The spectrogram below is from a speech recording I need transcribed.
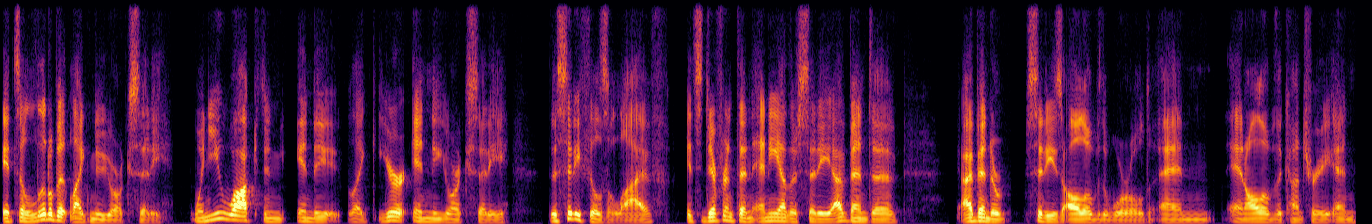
it's a little bit like New York City. When you walk in into like you're in New York City, the city feels alive. It's different than any other city. I've been to I've been to cities all over the world and and all over the country, and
